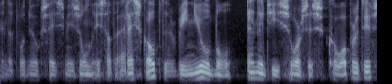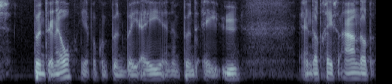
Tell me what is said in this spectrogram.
en dat wordt nu ook steeds meer zon. Is dat RESCOPE, de Renewable Energy Sources Cooperatives. .nl. Je hebt ook een .be en een .eu. En dat geeft aan dat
